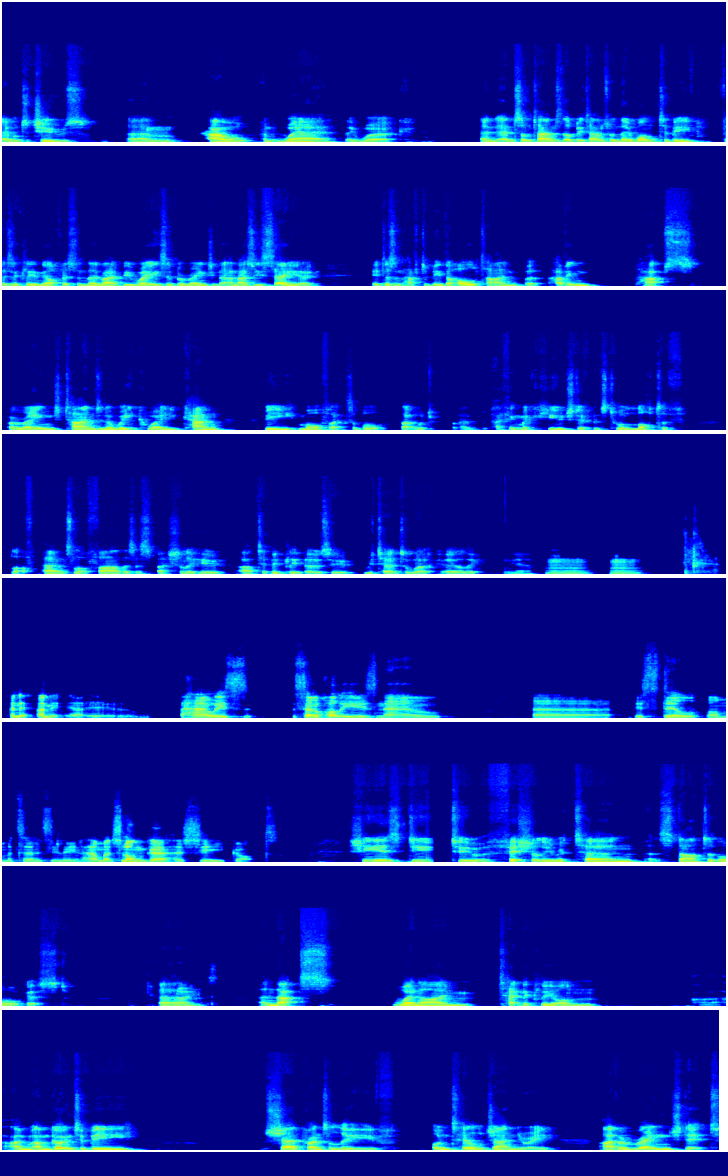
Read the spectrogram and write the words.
able to choose um, mm. how and where they work. And, and sometimes there'll be times when they want to be physically in the office, and there might be ways of arranging that. And as you say, uh, it doesn't have to be the whole time, but having perhaps arranged times in a week where you can be more flexible, that would, I think, make a huge difference to a lot of a lot of parents, a lot of fathers, especially who are typically those who return to work early. Yeah. Mm-hmm. And I mean, uh, how is so? Holly is now uh, is still on maternity leave. How much longer has she got? She is due to officially return at the start of August. Um, right. And that's when I'm technically on. I'm, I'm going to be shared parental leave until January. I've arranged it.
